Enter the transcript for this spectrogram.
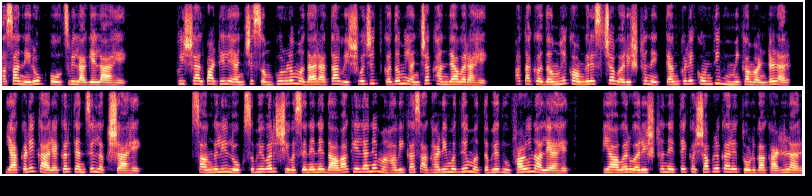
असा निरोप पोहोचविला गेला आहे. विशाल पाटील यांची संपूर्ण मदार आता विश्वजित कदम यांच्या खांद्यावर आहे. आता कदम हे काँग्रेसच्या वरिष्ठ नेत्यांकडे कोणती भूमिका मांडणार याकडे कार्यकर्त्यांचे लक्ष आहे. सांगली लोकसभेवर शिवसेनेने दावा केल्याने महाविकास आघाडीमध्ये मतभेद उफाळून आले आहेत. यावर वरिष्ठ नेते कशाप्रकारे तोडगा काढणार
